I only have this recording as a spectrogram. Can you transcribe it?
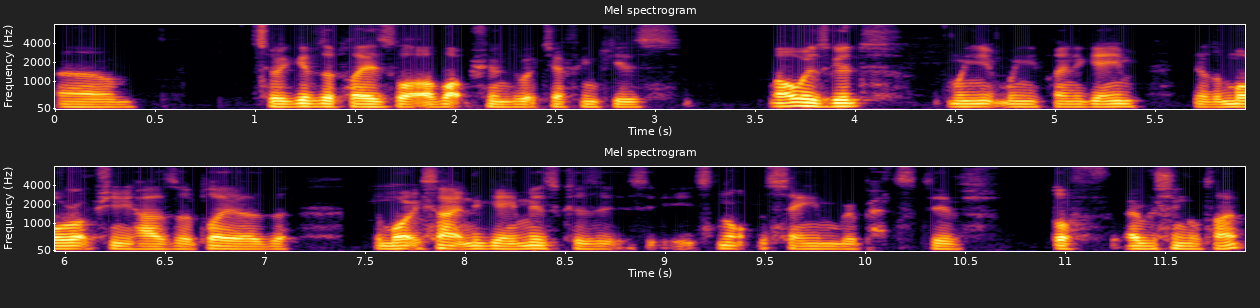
Um, so it gives the players a lot of options, which I think is always good when you when you're playing a game. You know, the more option you have as a player, the the more exciting the game is because it's it's not the same repetitive stuff every single time.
